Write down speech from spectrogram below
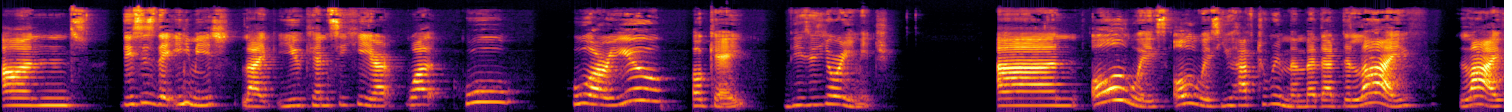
And this is the image like you can see here. What who who are you? Okay, this is your image. And always, always you have to remember that the life, life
